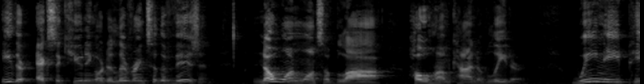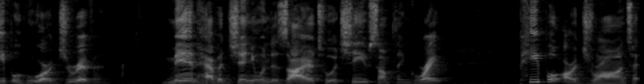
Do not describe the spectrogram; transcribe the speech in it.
either executing or delivering to the vision, no one wants a blah, ho hum kind of leader. We need people who are driven. Men have a genuine desire to achieve something great. People are drawn to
